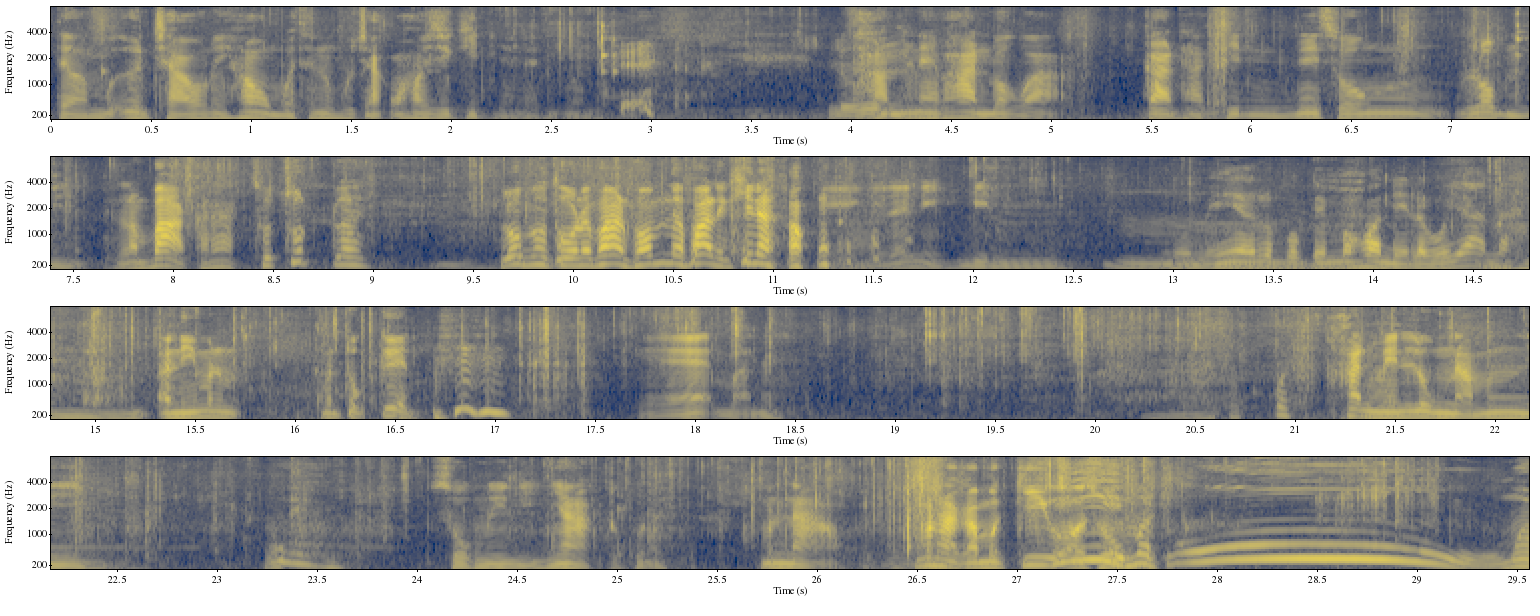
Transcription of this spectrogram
แต่ว่ามื้ออื่นเช้านี่เฮาบ่ทันรู้จักว่าเฮาสิกินหยังเลยทุกคน รู้ถามในพานบอกว่า การหากินในทรงล่มนี่ลำบากขนาดสุดๆเลยล่มตัวโตในพานพร้อมในพานอีกขี้หนาวอยู่ได้นี่บินบ่มีระบบเป็นมะฮอนนี่ละบ่ย่านนะอันนี้มันมันตกเกตแกะบัดนี้ขั้นเม้นลงน้ำนี่โอ้ทรงนี่นี่ยากทุกคนเลยมันหนาว มันหากบมากิ้วเอาทรงมาโอ้มา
